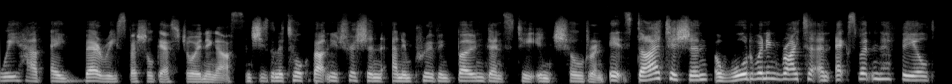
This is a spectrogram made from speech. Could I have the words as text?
we have a very special guest joining us, and she's going to talk about nutrition and improving bone density in children. It's dietitian, award winning writer, and expert in her field,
